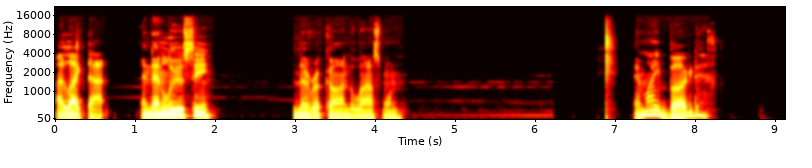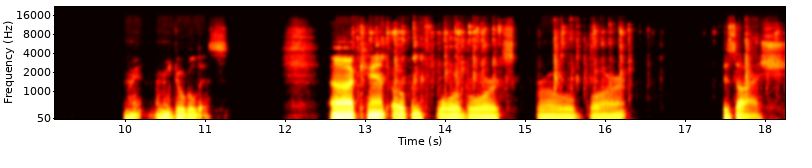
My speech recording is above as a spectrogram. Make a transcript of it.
I like that. And then Lucy, the Rakan, the last one. Am I bugged? Wait, let me Google this. Uh, can't open floorboard scroll bar visage.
